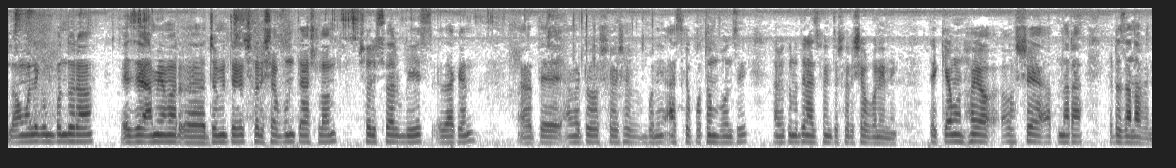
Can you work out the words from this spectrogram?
আসসালামু আলাইকুম বন্ধুরা। এই যে আমি আমার জমিতে সরিষা বুনতে আসলাম। সরিষার বীজ দেখেন। তে আমি একটু সরিষা বুনি, আজকে প্রথম বুনছি। আমি কোনোদিন আজ পর্যন্ত সরিষা বুনিনি। তো কেমন হয়? অবশ্যই আপনারা এটা জানাবেন।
